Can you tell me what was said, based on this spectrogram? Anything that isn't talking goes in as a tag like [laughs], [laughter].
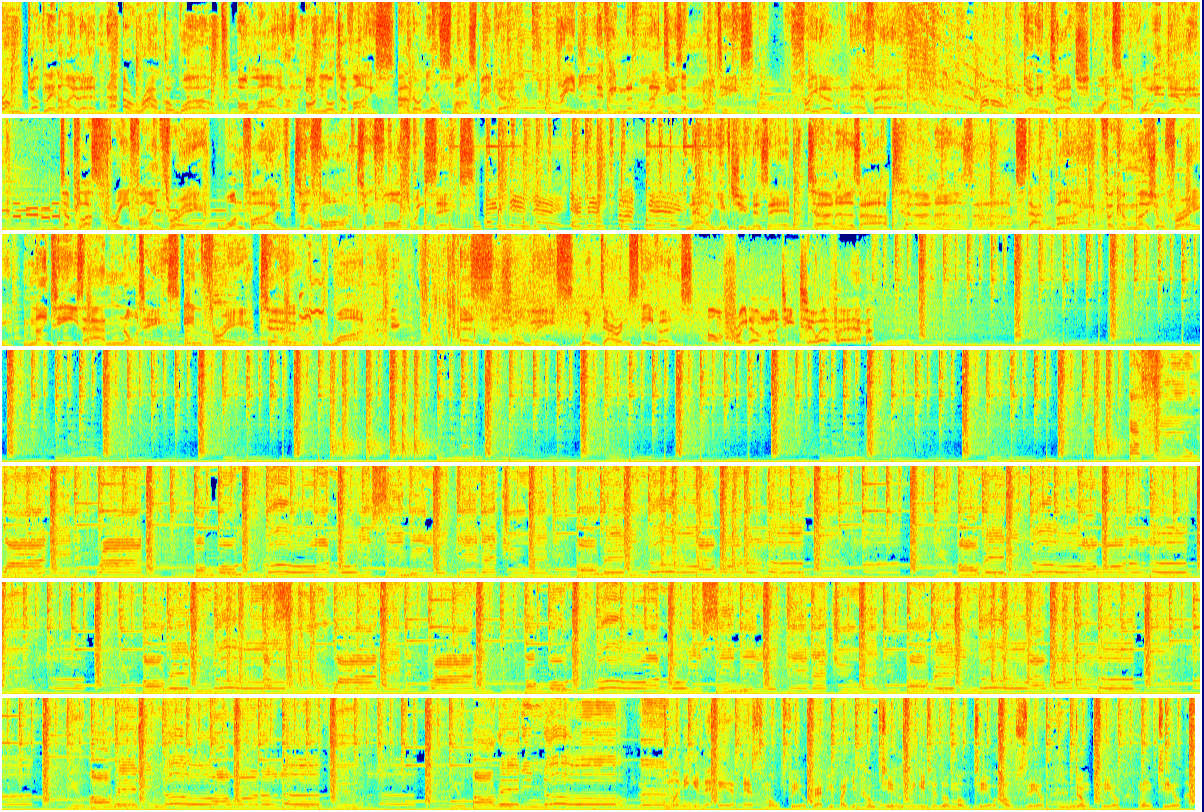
From Dublin Ireland, around the world, online, on your device, and on your smart speaker. Reliving the 90s and noughties. Freedom FM. Get in touch. WhatsApp what you're doing. To plus 353 1524 2436. Now you've tuned us in. Turn us up. Turn us up. Stand by for commercial free 90s and noughties in 3, 2, 1. Essential Beatz with Darren Stevens on Freedom 92 FM.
